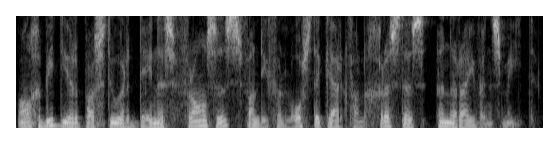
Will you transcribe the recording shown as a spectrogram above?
aangebied deur pastoor Dennis Francis van die Verloste Kerk van Christus in Rywensmeet.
